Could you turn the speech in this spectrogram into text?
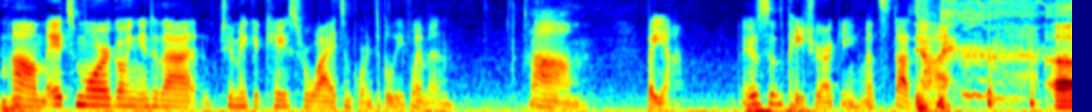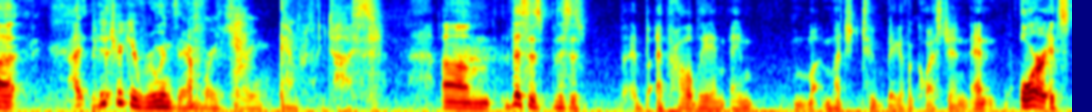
Mhm. Um, it's more going into that to make a case for why it's important to believe women. Um, but yeah, it's the patriarchy. That's that's why. uh, Patriarchy ruins everything. it really does. Um, this is this is a, a- probably a, a much too big of a question, and or it's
